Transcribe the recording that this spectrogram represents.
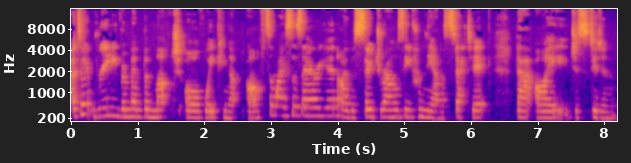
I don't really remember much of waking up after my cesarean. I was so drowsy from the anaesthetic that I just didn't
